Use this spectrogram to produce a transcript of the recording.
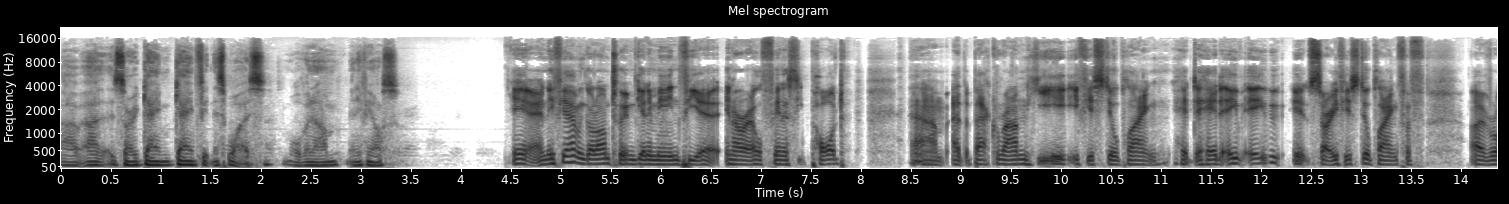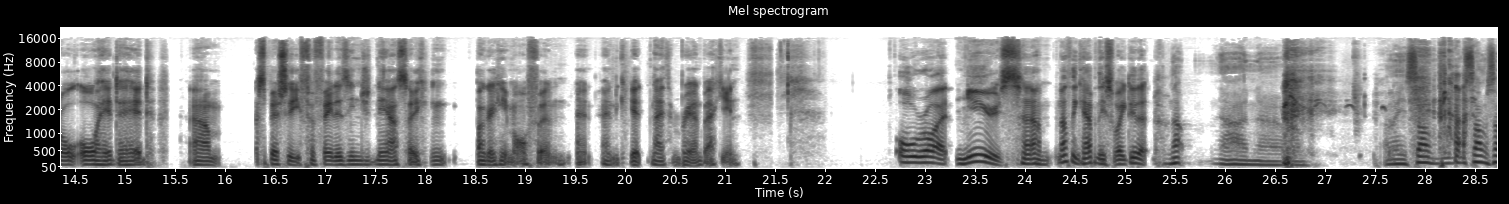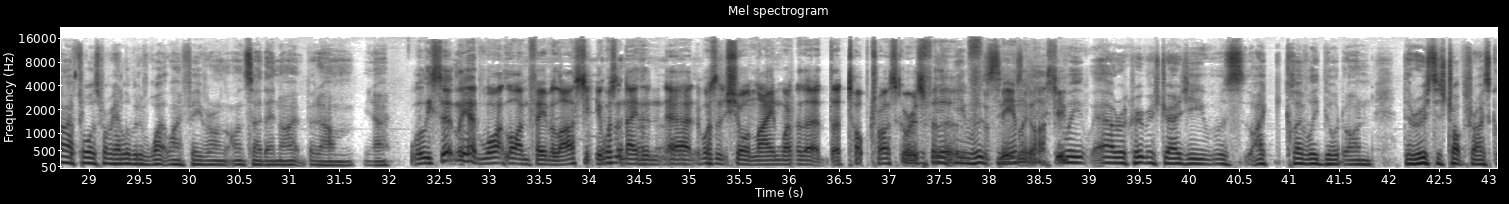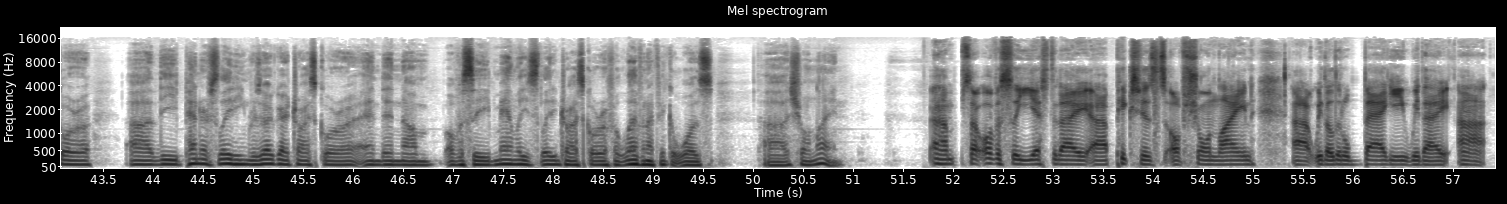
Uh, uh, sorry, game game fitness wise, more than um anything else. Yeah, and if you haven't got onto him, get him in for your NRL fantasy pod um, at the back run here. If you're still playing head to head, sorry, if you're still playing for f- overall or head to head, especially if Fafita's injured now, so you can bugger him off and, and, and get Nathan Brown back in. All right, news. Um, nothing happened this week, did it? No, no, no. I mean, some some some of our forwards probably had a little bit of white line fever on, on Saturday night, but um, you know, Well, he certainly had white line fever last year. It wasn't Nathan. Uh, it wasn't Shaun Lane one of the, the top try scorers for the He was- for Manly last year. We, our recruitment strategy was like cleverly built on the Roosters' top try scorer, uh, the Penrith's leading reserve grade try scorer, and then um, obviously Manly's leading try scorer for eleven, I think it was, uh, Shaun Lane. Um, so obviously yesterday, uh, pictures of Shaun Lane uh, with a little baggie with a uh,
